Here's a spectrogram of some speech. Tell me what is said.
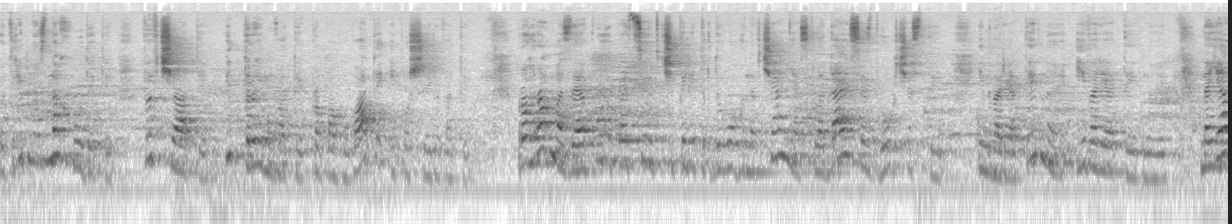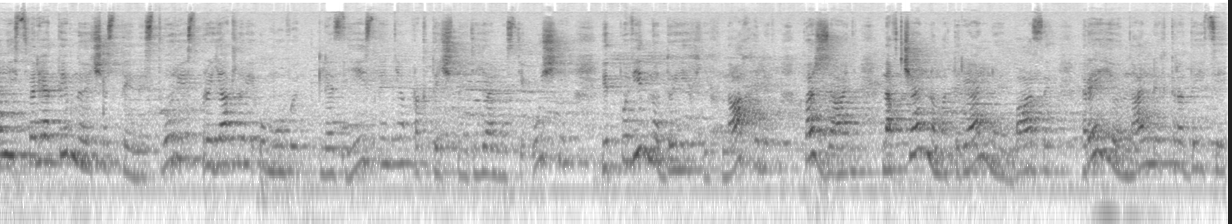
потрібно знаходити, вивчати, підтримувати, пропагувати і поширювати. Програма, за якою працюють вчителі трудового навчання, складається з двох частин інваріативної і варіативної. Наявність варіативної частини створює сприятливі умови для здійснення практичної діяльності учнів відповідно до їхніх нахилів, бажань, навчально-матеріальної бази, регіональних традицій,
